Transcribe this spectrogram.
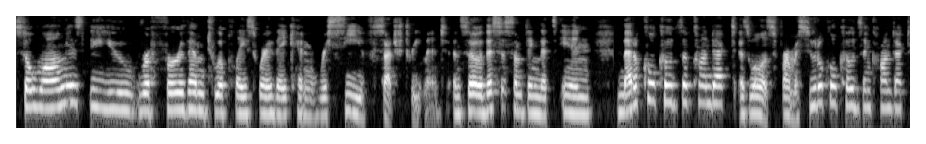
so long as the, you refer them to a place where they can receive such treatment. And so this is something that's in medical codes of conduct as well as pharmaceutical codes and conduct.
